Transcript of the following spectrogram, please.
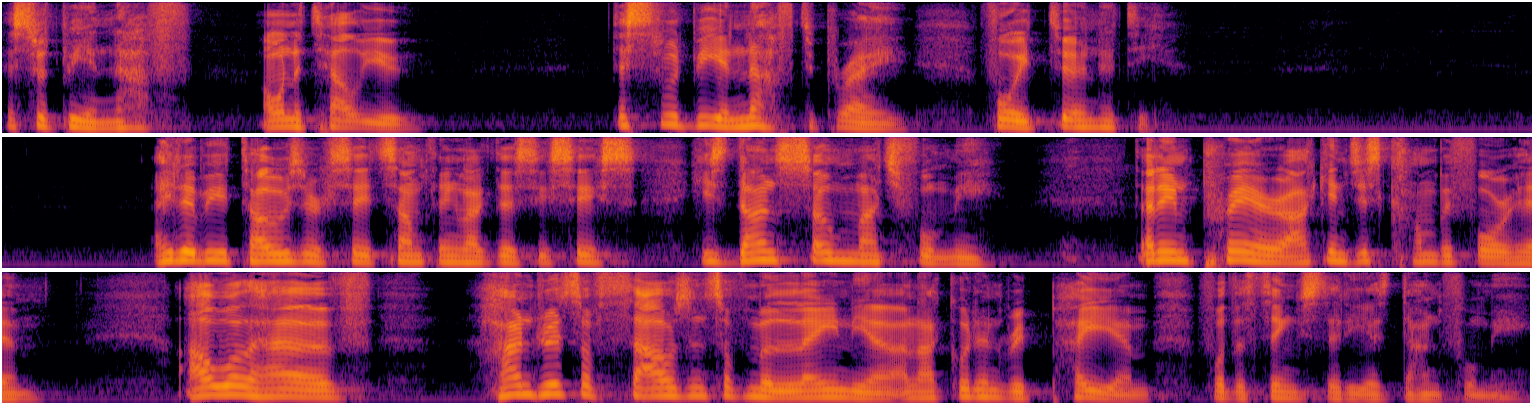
this would be enough. I want to tell you, this would be enough to pray for eternity. A.W. Tozer said something like this He says, He's done so much for me that in prayer I can just come before Him. I will have hundreds of thousands of millennia and I couldn't repay Him for the things that He has done for me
